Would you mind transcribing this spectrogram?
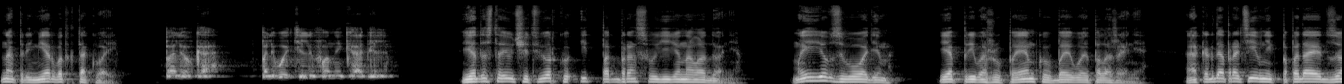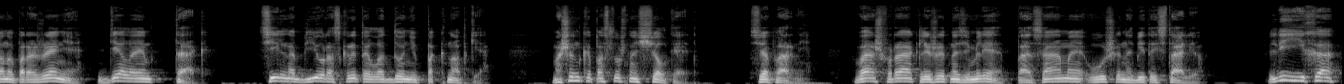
например, вот к такой. Я достаю четверку и подбрасываю ее на ладони. Мы ее взводим. Я привожу ПМку в боевое положение. А когда противник попадает в зону поражения, делаем так. Сильно бью раскрытой ладонью по кнопке. Машинка послушно щелкает. Все, парни. Ваш враг лежит на земле, по самые уши набитой сталью. «Лихо!»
